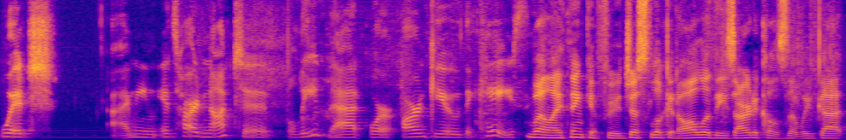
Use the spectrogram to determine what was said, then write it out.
which I mean, it's hard not to believe that or argue the case. Well, I think if we just look at all of these articles that we've got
